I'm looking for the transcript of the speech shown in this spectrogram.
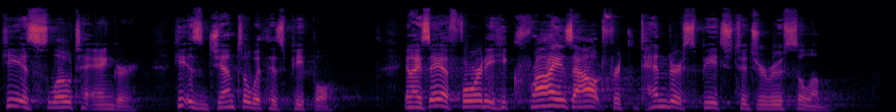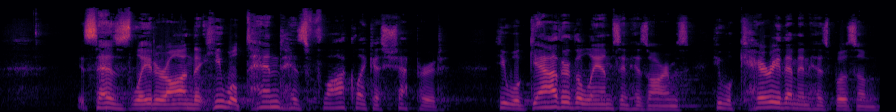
he is slow to anger. He is gentle with his people. In Isaiah 40, he cries out for tender speech to Jerusalem. It says later on that he will tend his flock like a shepherd. He will gather the lambs in his arms. He will carry them in his bosom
